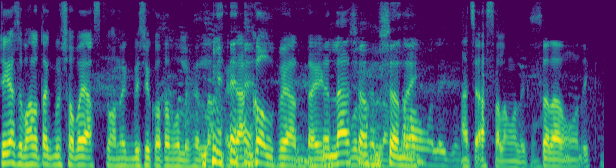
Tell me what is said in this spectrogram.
ঠিক আছে ভালো থাকবেন সবাই আজকে অনেক বেশি কথা বলে ফেললাম। এটা গল্পে আড্ডায় আচ্ছা আসসালামু আলাইকুম। আসসালামু আলাইকুম।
